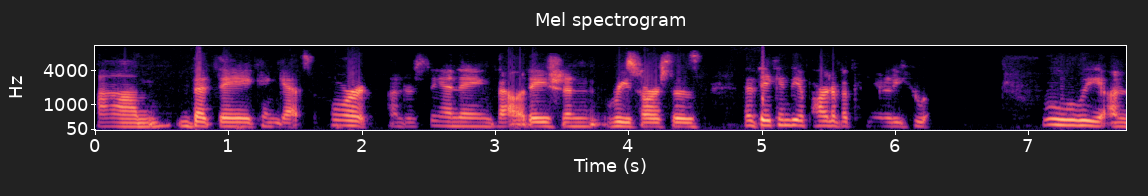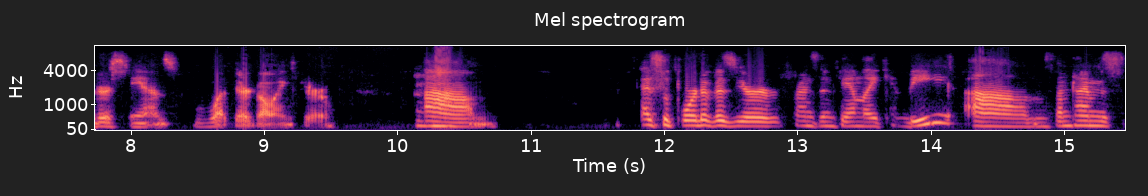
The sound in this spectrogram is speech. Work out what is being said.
Um, that they can get support, understanding, validation, resources, that they can be a part of a community who truly understands what they're going through. Mm-hmm. Um, as supportive as your friends and family can be, um, sometimes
